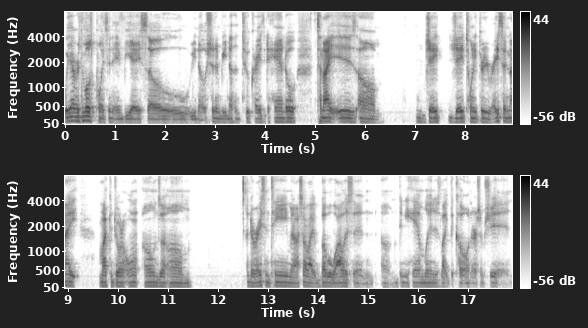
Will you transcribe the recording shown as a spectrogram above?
we average the most points in the NBA. So you know, shouldn't be nothing too crazy to handle. Tonight is um J J twenty three racing night. Michael Jordan owns a um the racing team, and I saw like Bubba Wallace and um, Denny Hamlin is like the co-owner or some shit. And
